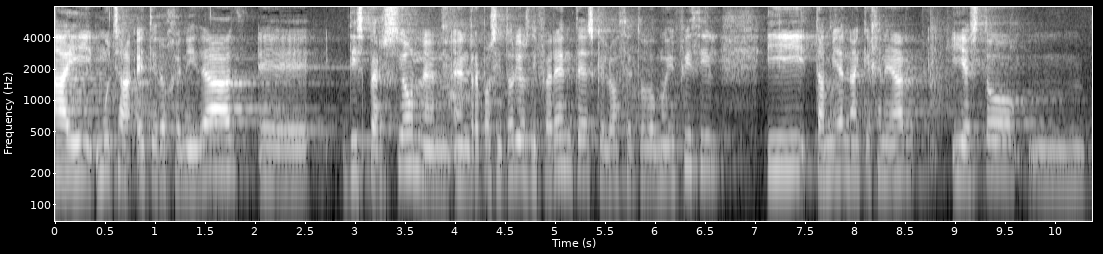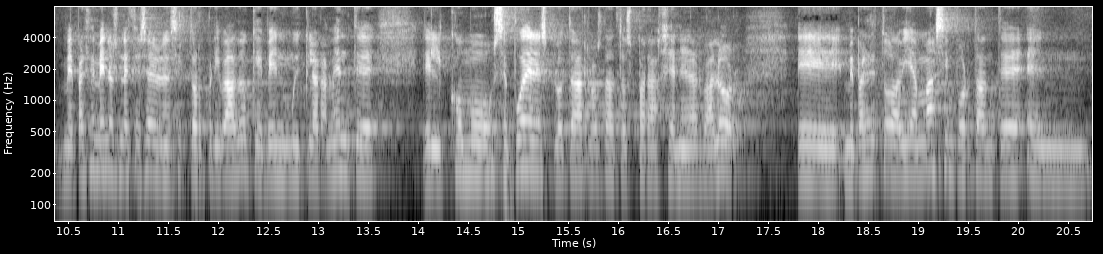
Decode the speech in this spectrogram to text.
Hay mucha heterogeneidad, eh, dispersión en, repositorios diferentes, que lo hace todo muy difícil. Y también hay que generar, y esto mm, me parece menos necesario en el sector privado, que ven muy claramente cómo se pueden explotar los datos para generar valor. Eh, me parece todavía más importante en,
